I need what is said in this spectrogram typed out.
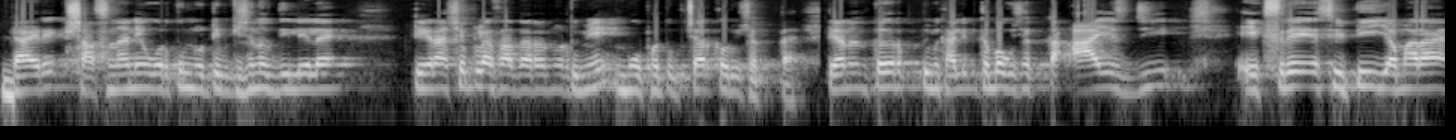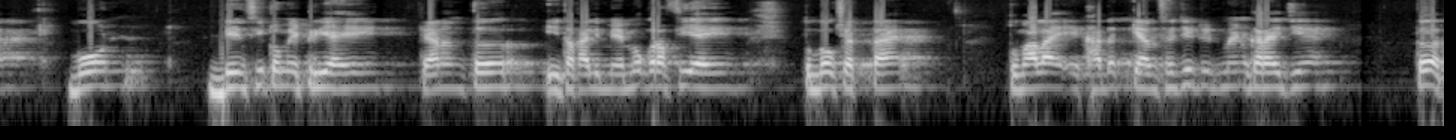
डायरेक्ट शासनाने वरतून नोटिफिकेशनच दिलेलं आहे. तेराशे प्लस आजारांवर तुम्ही मोफत उपचार करू शकताय. त्यानंतर तुम्ही खाली इथं बघू शकता I S G X ray C T M R I bone densitometry आहे. त्यानंतर इथं खाली मेमोग्राफी आहे. तुम्ही बघू शकताय तुम्हाला एखादं कॅन्सरची ट्रीटमेंट करायची आहे तर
